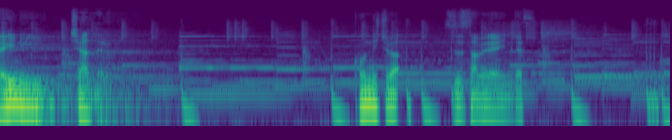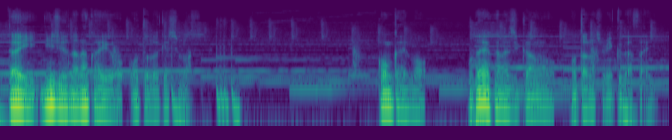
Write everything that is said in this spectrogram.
レイニーチャンネル。こんにちは鈴雨レインです。第27回をお届けします。今回も穏やかな時間をお楽しみください。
